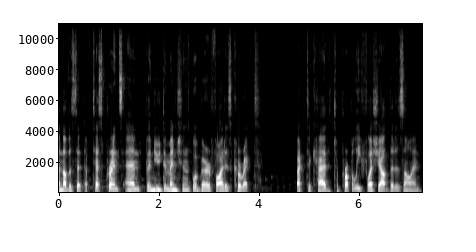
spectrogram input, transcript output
Another set of test prints and the new dimensions were verified as correct. Back to CAD to properly flesh out the design.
